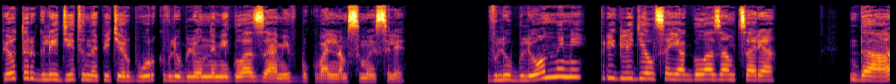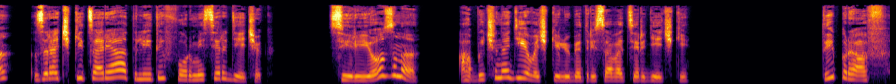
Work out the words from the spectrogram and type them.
Петр глядит на Петербург влюбленными глазами в буквальном смысле. «Влюбленными?» — пригляделся я к глазам царя. «Да, зрачки царя отлиты в форме сердечек». «Серьезно? Обычно девочки любят рисовать сердечки». «Ты прав,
